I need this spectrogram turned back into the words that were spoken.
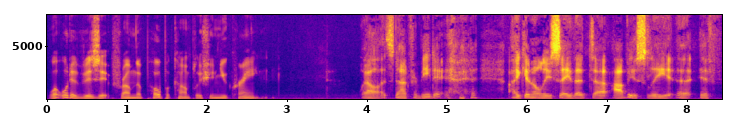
What would a visit from the Pope accomplish in Ukraine? Well, it's not for me to. I can only say that uh, obviously, uh, if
